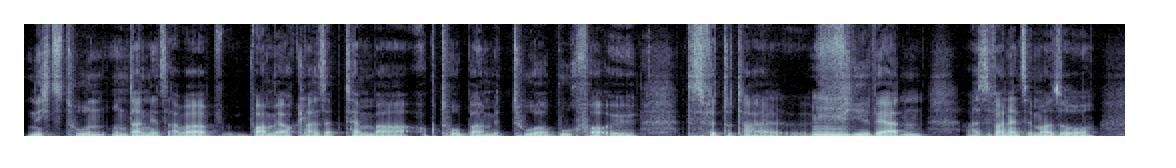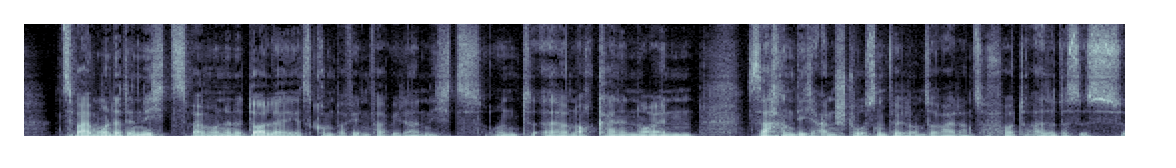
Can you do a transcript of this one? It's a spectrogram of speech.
nichts tun und dann jetzt aber war mir auch klar, September, Oktober mit Tour, BuchVÖ, das wird total viel werden. Also es waren jetzt immer so zwei Monate nichts, zwei Monate dolle, jetzt kommt auf jeden Fall wieder nichts und, äh, und auch keine neuen Sachen, die ich anstoßen will und so weiter und so fort. Also das ist,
